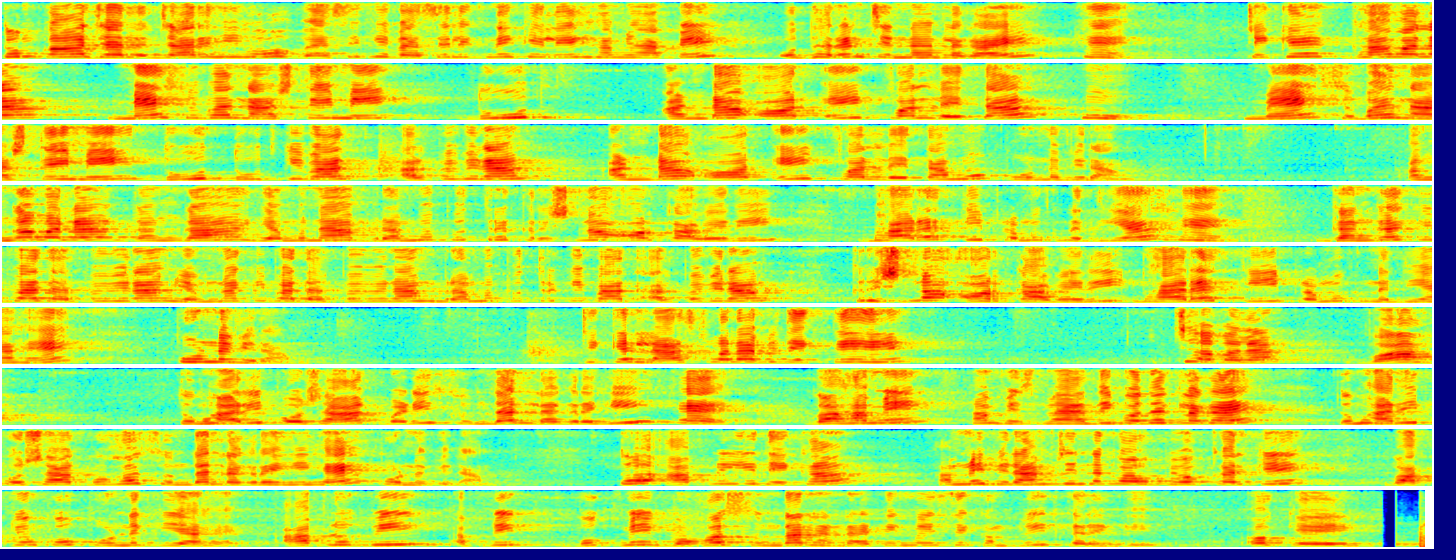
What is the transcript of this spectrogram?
तुम कहाँ जा, जा रही हो? वैसे के वैसे लिखने के लिए हम यहाँ पे उद्धरण चिन्ह लगाए हैं। ठीक है? घ वाला मैं सुबह नाश्ते में दूध अंडा और एक फल लेता हूँ। मैं सुबह नाश्ते में दूध दूध के बाद अल्प विराम अंडा और एक फल लेता हूँ पूर्ण विराम अंगा वाला गंगा, यमुना, ब्रह्मपुत्र, कृष्णा और कावेरी भारत की प्रमुख नदियाँ हैं। गंगा के बाद अल्पविराम, यमुना के बाद अल्पविराम, ब्रह्मपुत्र के बाद अल्पविराम, कृष्णा और कावेरी भारत की प्रमुख नदियाँ हैं पूर्ण विराम ठीक है लास्ट वाला भी देखते हैं। च वाला, वाह! तुम्हारी पोशाक बड़ी सुंदर लग रही है। वह में हम विस्मयादि बोधक लगाए। तुम्हारी पोशाक बहुत सुंदर लग रही है, पूर्ण विराम। तो आपने ये देखा, हमने विराम चिन्ह का उपयोग करके वाक्यों को पूर्ण किया है। आप लोग भी अपनी बुक में बहुत सुंदर हैंडराइटिंग में इसे कंप्लीट करेंगे। ओके।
